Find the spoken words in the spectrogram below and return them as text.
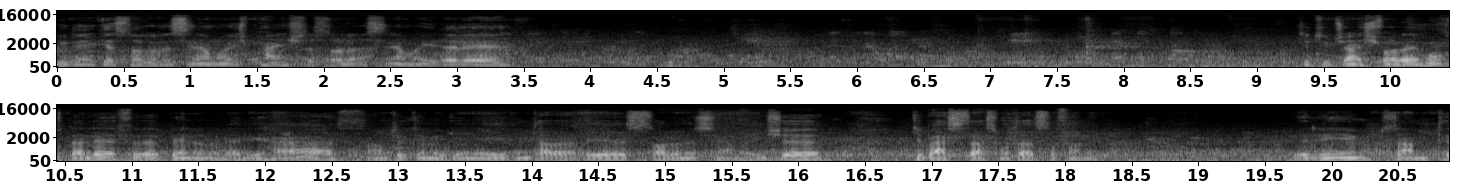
می‌دونید که سالن سینماییش پنج تا سالن سینمایی داره. که تو جشنواره‌های مختلف بین‌المللی هست. همونطور که می‌بینید این طبقه سالن سینماییشه که بسته است متاسفانه. بریم سمت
